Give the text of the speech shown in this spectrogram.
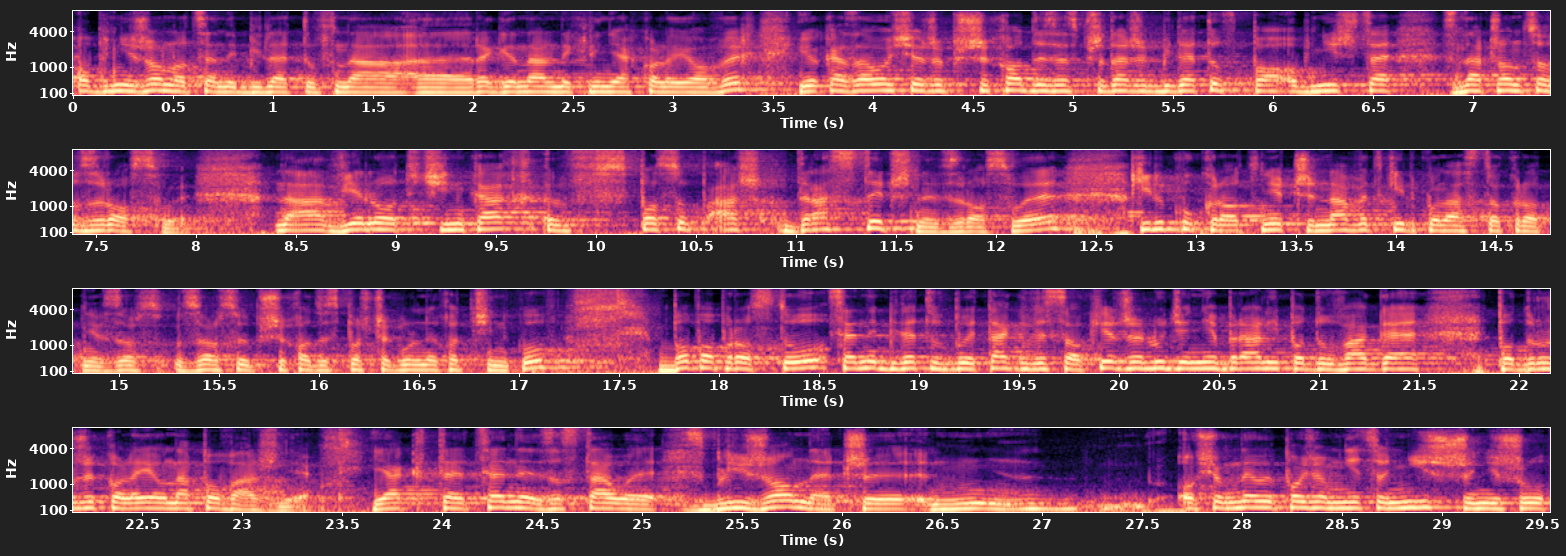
obniżono ceny biletów na e, regionalnych liniach kolejowych i okazało się, że przychody ze sprzedaży biletów po obniżce znacząco wzrosły. Na wielu odcinkach w sposób aż drastyczny wzrosły, kilkukrotnie czy nawet kilkunastokrotnie wzrosły przychody z poszczególnych odcinków, bo po prostu ceny biletów były tak wysokie, że ludzie nie brali pod uwagę podróży koleją na poważnie. Jak te ceny zostały zbliżone, czy osiągnęły poziom nieco niższy niż u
